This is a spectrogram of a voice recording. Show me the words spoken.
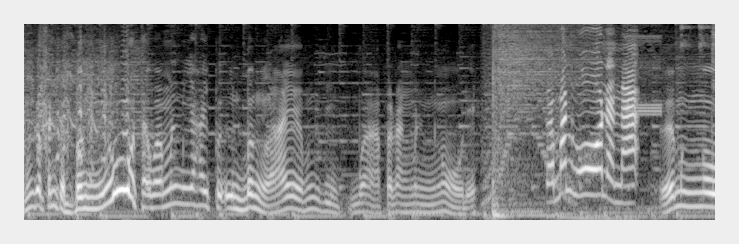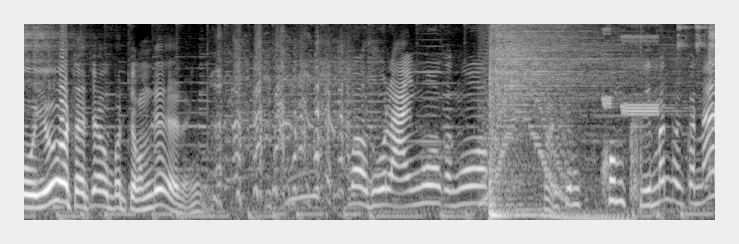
มันก็เป็นกับเบิ่งอยู่แต่ว่ามันไม่ให้ผู้อื่นเบิ่งหลายมันจริงว่าฝรั่งมันโง่ดิแต่มันโง่นั่นน่ะเออมันโง่อยู่แต่เจ้าบ่จอมเด้อ เว้าดูหลายโง่ก็โง่จะคมขืนมันเหมือนกันนะ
